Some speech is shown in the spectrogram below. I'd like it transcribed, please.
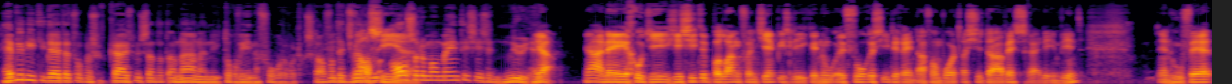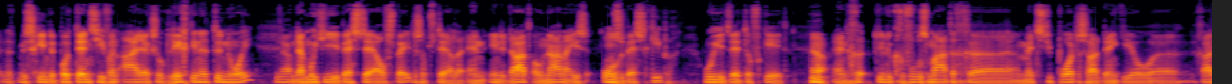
Hebben jullie het idee dat we op een soort kruispunt staan dat Onana nu toch weer naar voren wordt geschoven? Want het is wel, Als als eh, er een moment is, is het nu. Hè? Ja. ja, nee, goed. Je, je ziet het belang van Champions League... en hoe euforisch iedereen daarvan wordt als je daar wedstrijden in wint. En hoe ver misschien de potentie van Ajax ook ligt in het toernooi. Ja. En daar moet je je beste elf spelers op stellen. En inderdaad, Onana is onze beste keeper. Hoe je het went of verkeerd. Ja. En ge- natuurlijk gevoelsmatig eh, met supportershart denk je, joh, eh, ga,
